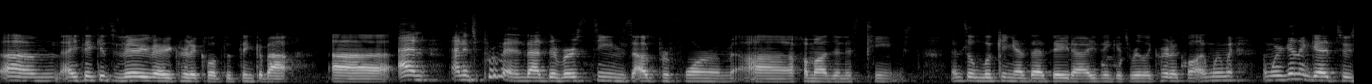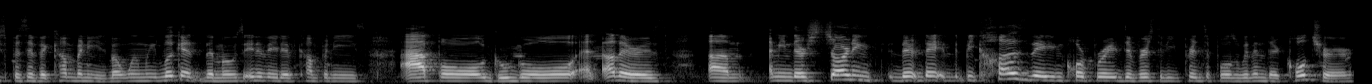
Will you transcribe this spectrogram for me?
Um, I think it's very, very critical to think about. Uh, and, and it's proven that diverse teams outperform uh, homogeneous teams. And so looking at that data, I think is really critical. And when we, and we're gonna get to specific companies, but when we look at the most innovative companies, Apple, Google, and others, um, I mean, they're starting, they're, they because they incorporate diversity principles within their culture,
